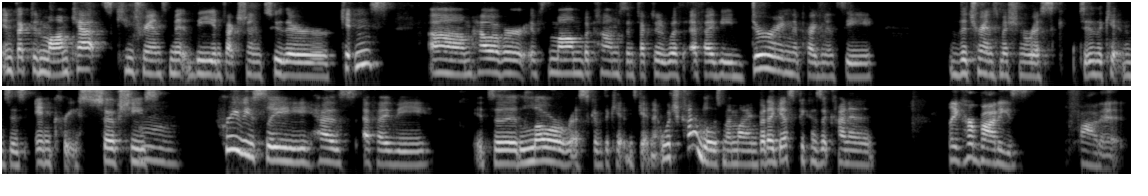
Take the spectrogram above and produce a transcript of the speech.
infected mom cats can transmit the infection to their kittens. Um, however, if the mom becomes infected with FIV during the pregnancy, the transmission risk to the kittens is increased. So if she's Mm. previously has FIV, it's a lower risk of the kittens getting it, which kind of blows my mind. But I guess because it kind of Like her body's fought it.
